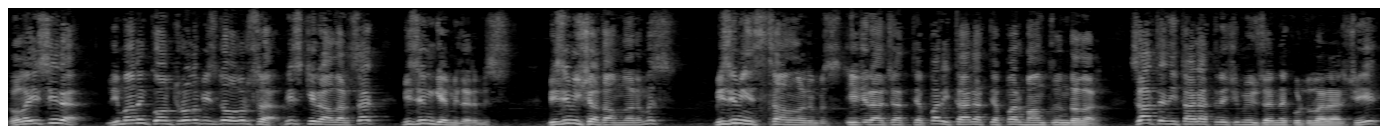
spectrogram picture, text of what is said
Dolayısıyla limanın kontrolü bizde olursa, biz kiralarsak bizim gemilerimiz, bizim iş adamlarımız, bizim insanlarımız ihracat yapar, ithalat yapar mantığındalar. Zaten ithalat rejimi üzerine kurdular her şeyi.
